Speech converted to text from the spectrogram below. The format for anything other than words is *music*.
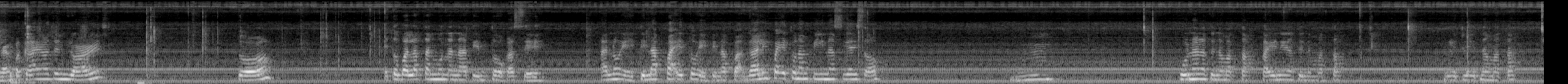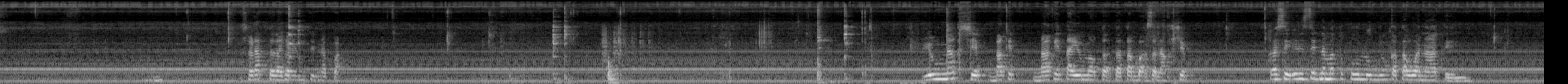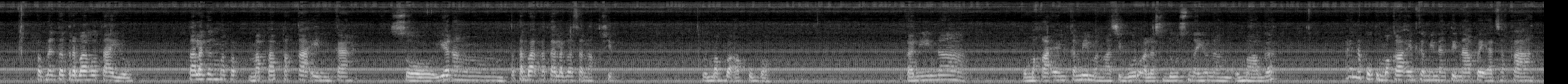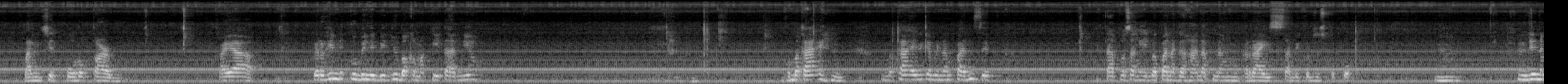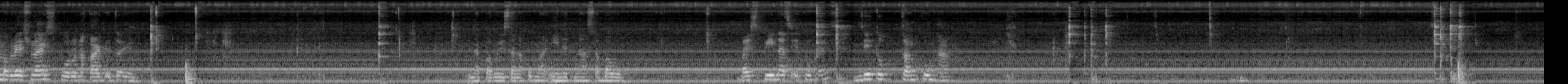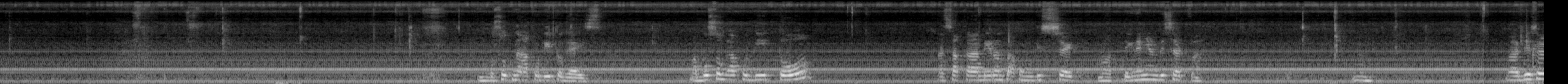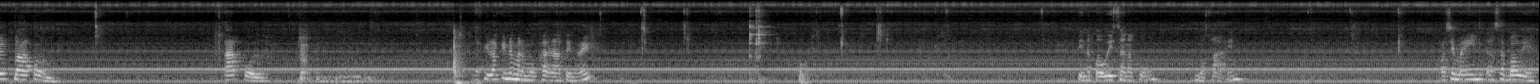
Yan pagkain natin guys. To ito balatan muna natin to kasi ano eh tinapa ito eh tinapa. Galing pa ito ng Pinas guys oh. Mm. kuna natin na mata. Kainin natin ng mata. Liit-liit na mata Sarap talaga yung tinapa. Yung knock shift, bakit, bakit tayo matataba sa knock shift? Kasi instead na matutulog yung katawan natin, pag nagtatrabaho tayo, talagang mapa- mapapakain ka. So, yan ang tataba ka talaga sa knock shift. Tumaba ako ba? Kanina, kumakain kami, mga siguro alas 2 na yun ng umaga. Ay naku, kumakain kami ng tinapay at saka pansit puro carb. Kaya, pero hindi ko binibidyo, baka makita niyo. Kumakain. Kumakain kami ng pansit. Tapos ang iba pa naghahanap ng rice. Sabi ko, Diyos ko po. Mm. Hindi na mag-rice rice, puro na carb ito eh. Pinapawisan ako, mainit na sabaw. May spinach ito guys. Hindi ito kangkong ha. Busog na ako dito guys. Mabusog ako dito. At saka meron pa akong dessert. O, tingnan yung dessert pa. Mm. May dessert pa ako. Apple. Laki-laki naman mukha natin eh. Pinapawisan ako. Makain. Kasi mainit ang sabaw eh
